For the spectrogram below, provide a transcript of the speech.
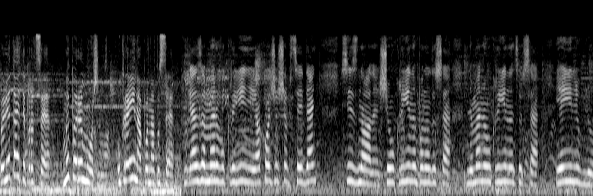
Пам'ятайте про це. Ми переможемо. Україна понад усе. Я за мир в Україні. Я хочу, щоб в цей день всі знали, що Україна понад усе. Для мене Україна це все. Я її люблю.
